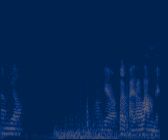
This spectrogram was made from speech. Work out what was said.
ลำเดียวลำเดียวเปิดไฟทั้งลำเลย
